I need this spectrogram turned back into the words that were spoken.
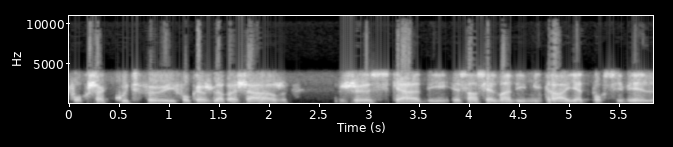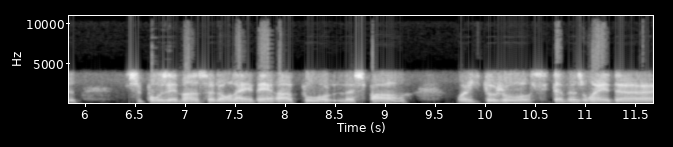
pour chaque coup de feu, il faut que je le recharge, jusqu'à des essentiellement des mitraillettes pour civils, supposément selon la NRA pour le sport. Moi, je dis toujours, si tu as besoin de,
